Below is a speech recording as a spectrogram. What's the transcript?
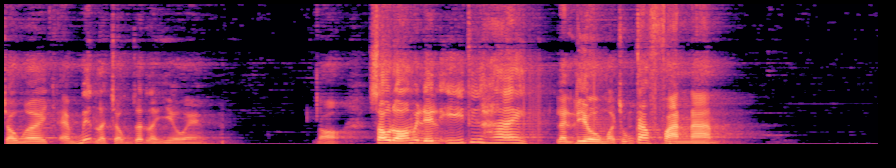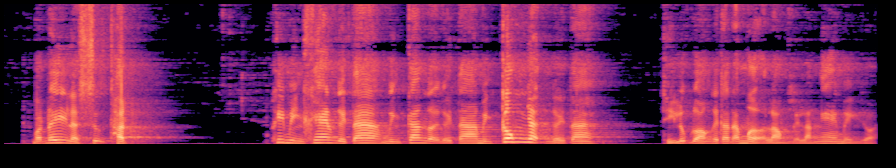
Chồng ơi, em biết là chồng rất là yêu em. Đó. Sau đó mới đến ý thứ hai là điều mà chúng ta phàn nàn. Và đây là sự thật. Khi mình khen người ta, mình ca ngợi người ta, mình công nhận người ta, thì lúc đó người ta đã mở lòng để lắng nghe mình rồi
